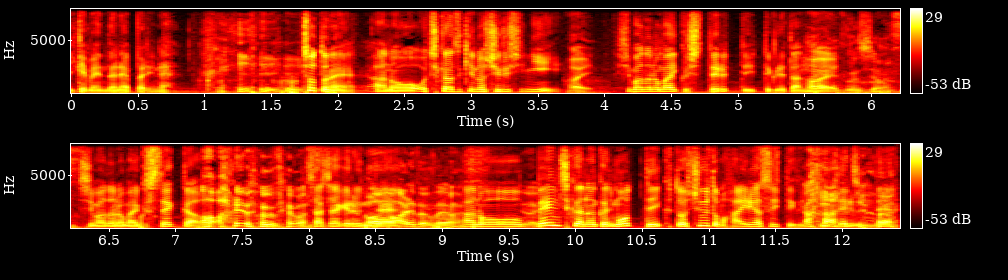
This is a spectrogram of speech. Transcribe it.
イケメンだね、やっぱりね。ちょっとね、あの、お近づきの印に、はい島田のマイク知ってるって言ってくれたんで、はい。島田のマイクステッカーあ、をありがとうございます。差し上げるんで、あありがとうございます。あのベンチかなんかに持っていくとシュートも入りやすいっていうふうに聞いてるんで、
